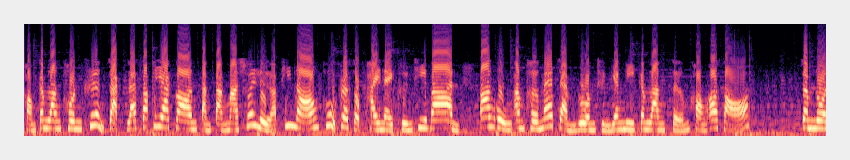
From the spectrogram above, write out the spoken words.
ของกำลังพลเครื่องจักรและทรัพยากรต่างๆ มาช่วยเหลือพี่น้องผู้ประสบภัยในพื้นที่บ้านป้างอุ๋งอำเภอแม่แจ่มรวมถึงยังมีกำลังเสริมของอสจำนวน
